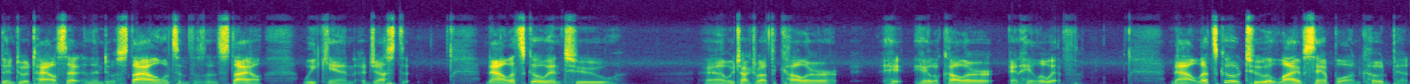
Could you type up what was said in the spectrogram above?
then to a tile set, and then to a style. Once it's in the style, we can adjust it. Now let's go into, uh, we talked about the color, halo color, and halo width. Now let's go to a live sample on CodePen,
